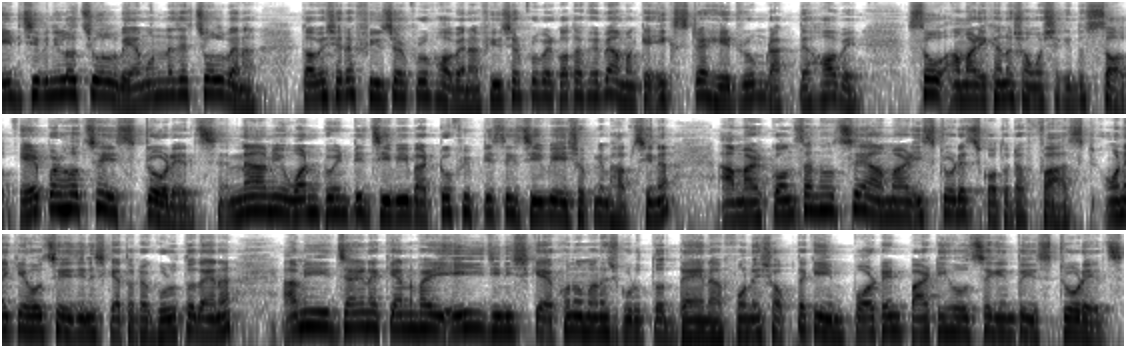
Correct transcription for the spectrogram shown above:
এইট জিবি নিলেও চলবে, এমন না যে চলবে না, তবে সেটা ফিউচার প্রুফ হবে না। ফিউচার প্রুফের কথা ভেবে আমাকে এক্সট্রা হেডরুম রাখতে হবে। সো আমার এখানেও সমস্যা কিন্তু সলভ এরপর হচ্ছে স্টোরেজ না আমি ওয়ান টোয়েন্টি জিবি বা টু ফিফটি সিক্স জিবি এইসব নিয়ে ভাবছি না। আমার কনসার্ন হচ্ছে আমার স্টোরেজ কতটা ফাস্ট অনেকে হচ্ছে এই জিনিসকে এতটা গুরুত্ব দেয় না। আমি জানি না কেন ভাই, এই জিনিসকে এখনও মানুষ গুরুত্ব দেয় না। ফোনে সব থেকে ইম্পর্টেন্ট পার্টি হচ্ছে কিন্তু স্টোরেজ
